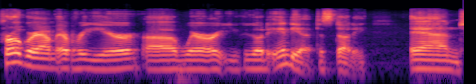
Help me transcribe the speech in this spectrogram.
program every year uh, where you could go to India to study, and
